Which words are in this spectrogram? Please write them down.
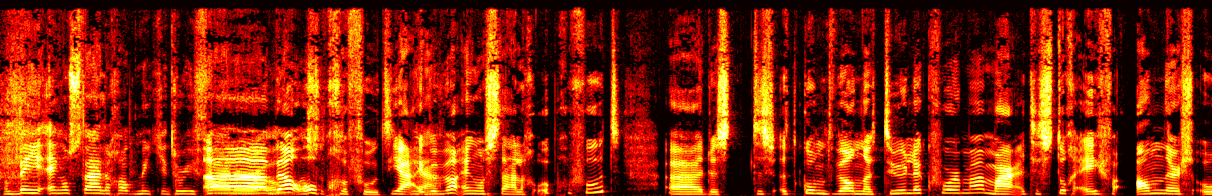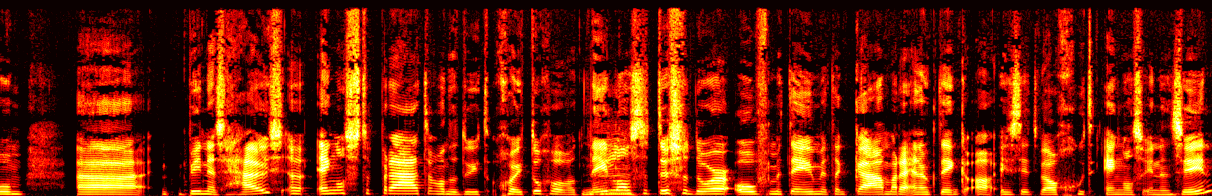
Want ben je Engelstalig ook met je, door je vader? Wel Was het- opgevoed. Ja, Ja. ik ben wel Engelstalig opgevoed. Dus het, is, het komt wel natuurlijk voor me. Maar het is toch even anders om eh binnenshuis eh, Engels te praten. Want dan doe je, het- gooi je toch wel wat Nederlands er tussendoor. Of meteen met een camera. En ook denken, oh, is dit wel goed Engels in een zin?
